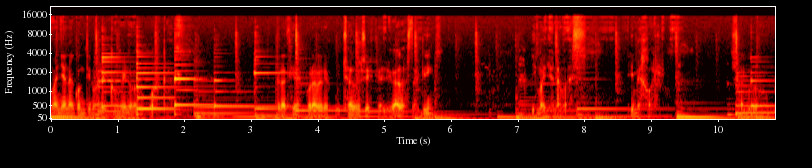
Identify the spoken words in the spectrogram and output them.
Mañana continuaré con mi nuevo podcast. Gracias por haber escuchado si es que ha llegado hasta aquí. Y mañana más. Y mejor. Saludos.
